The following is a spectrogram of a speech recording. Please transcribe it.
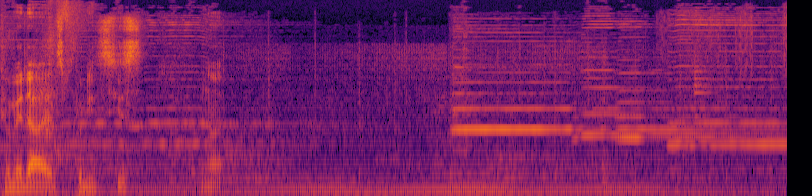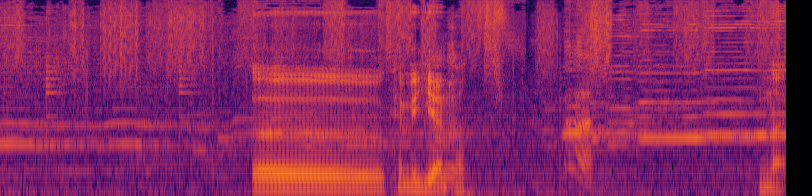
Können wir da als Polizist... Äh, können wir hier einfach... Nein.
